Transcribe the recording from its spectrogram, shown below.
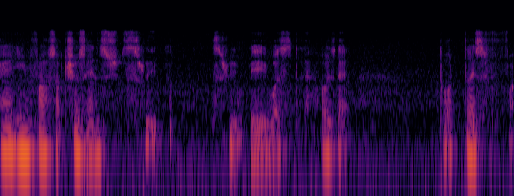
can infrastructures and three three way was how is that? Total is 5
